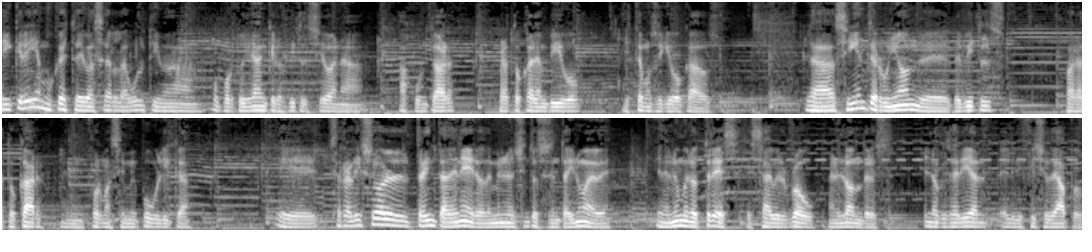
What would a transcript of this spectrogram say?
Si creíamos que esta iba a ser la última oportunidad en que los Beatles se iban a, juntar para tocar en vivo, estamos equivocados. La siguiente reunión de, Beatles para tocar en forma semipública eh, se realizó el 30 de enero de 1969 en el número 3 de Savile Row, en Londres, en lo que sería el edificio de Apple.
